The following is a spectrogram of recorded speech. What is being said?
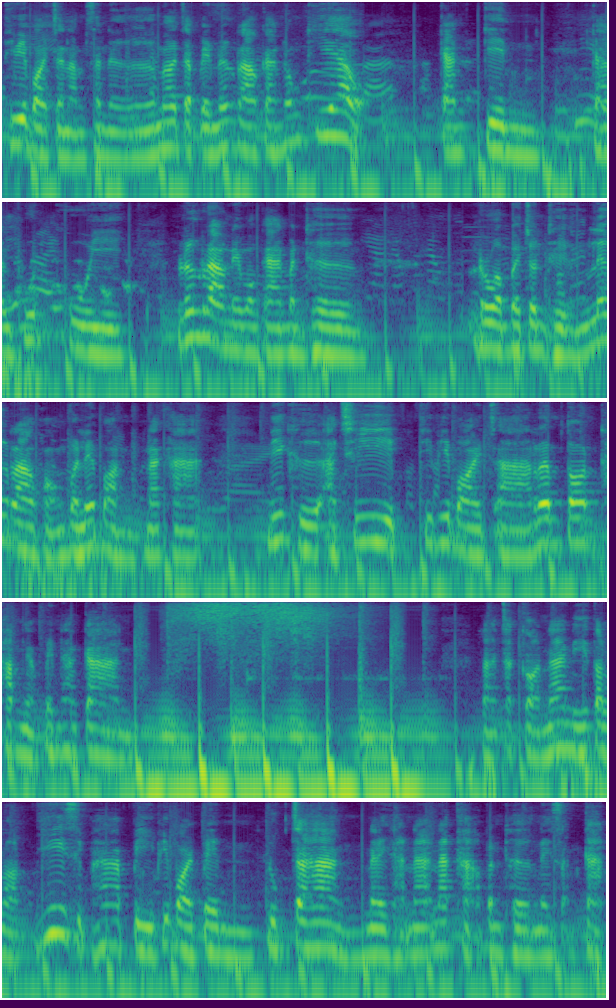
ที่พี่บอยจะนำเสนอไม่ว่าจะเป็นเรื่องราวการท่องเที่ยว การกิน การพูดคุย เรื่องราวในวงการบันเทิง รวมไปจนถึงเรื่องราวของวอลเลย์บอลนะคะ นี่คืออาชีพที่พี่บอยจะเริ่มต้นทำอย่างเป็นทางการ ลังจากก่อนหน้านี้ตลอด 25 ปี พี่บอยเป็นลูกจ้างในฐานะนักข่าวบันเทิงในสังกัด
